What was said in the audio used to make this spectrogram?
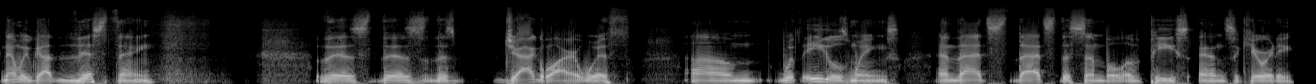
now we've got this thing. This this this jaguar with um, with eagle's wings, and that's that's the symbol of peace and security.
